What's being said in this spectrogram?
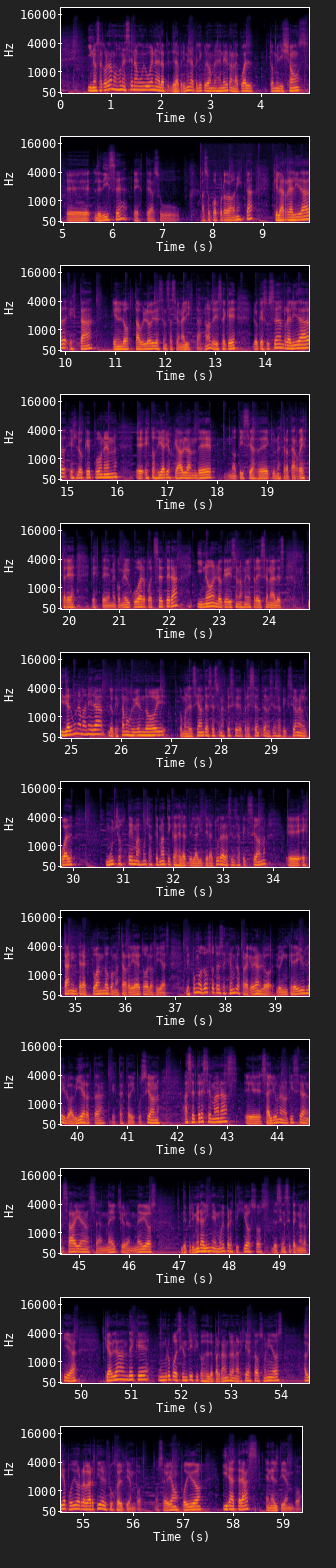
Y nos acordamos de una escena muy buena de la, de la primera película Hombres de Negro en la cual Tommy Lee Jones eh, le dice este, a su, a su coprotagonista que la realidad está en los tabloides sensacionalistas. ¿no? Le dice que lo que sucede en realidad es lo que ponen eh, estos diarios que hablan de noticias de que un extraterrestre este, me comió el cuerpo, etc., y no en lo que dicen los medios tradicionales. Y de alguna manera lo que estamos viviendo hoy, como les decía antes, es una especie de presente en ciencia ficción en el cual muchos temas, muchas temáticas de la, de la literatura de la ciencia ficción eh, están interactuando con nuestra realidad de todos los días. Les pongo dos o tres ejemplos para que vean lo, increíble y lo abierta que está esta discusión. Hace tres semanas eh, salió una noticia en Science, en Nature, en medios de primera línea y muy prestigiosos de ciencia y tecnología, que hablaban de que un grupo de científicos del Departamento de Energía de Estados Unidos había podido revertir el flujo del tiempo. O sea, habíamos podido ir atrás en el tiempo.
